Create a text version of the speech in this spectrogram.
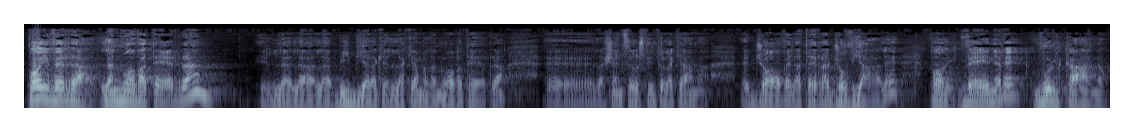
Poi verrà la nuova terra, la, la, la, Bibbia la, la, chiama la nuova terra, eh, la scienza dello spirito la chiama eh, Giove, la terra gioviale, poi Venere, Vulcano,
